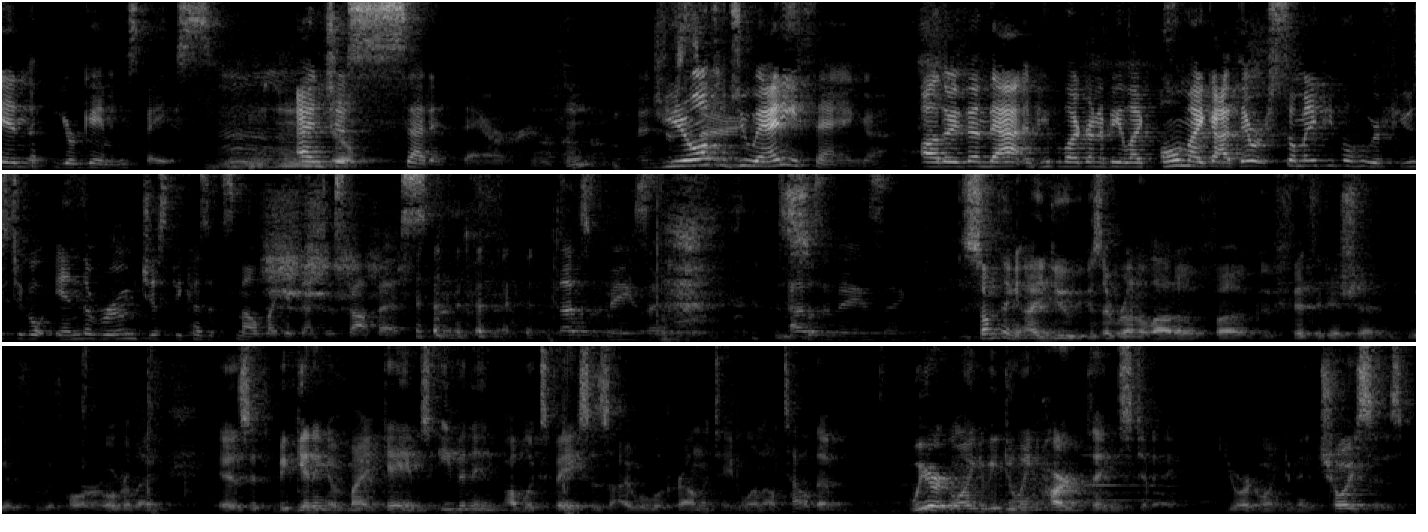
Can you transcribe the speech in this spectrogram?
in your gaming space, mm-hmm. Mm-hmm. and just set it there. Mm-hmm. You don't have to do anything other than that, and people are going to be like, "Oh my god!" There were so many people who refused to go in the room just because it smelled like a dentist office. That's amazing. That's amazing. Something I do because I run a lot of uh, fifth edition with, with horror overlay is at the beginning of my games, even in public spaces, I will look around the table and I'll tell them, we are going to be doing hard things today. You are going to make choices.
